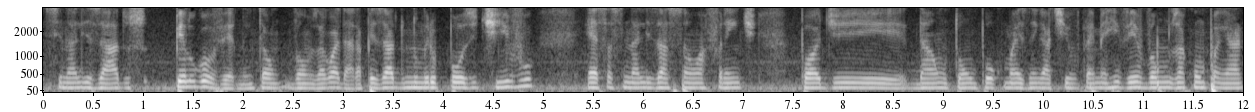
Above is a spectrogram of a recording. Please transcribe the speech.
sinalizados pelo governo. Então vamos aguardar. Apesar do número positivo, essa sinalização à frente pode dar um tom um pouco mais negativo para a MRV. Vamos acompanhar.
